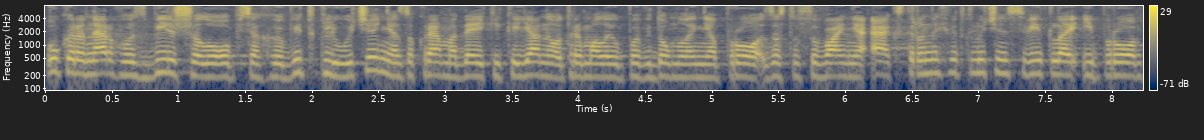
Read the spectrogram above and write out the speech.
Укренерго збільшило обсяг відключень. Зокрема, деякі кияни отримали повідомлення про застосування екстрених відключень світла і про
